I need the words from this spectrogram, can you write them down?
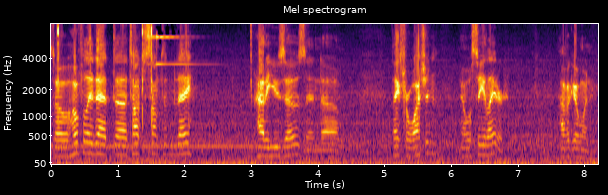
So hopefully that uh, taught you something today, how to use those, and uh, thanks for watching, and we'll see you later. Have a good one.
